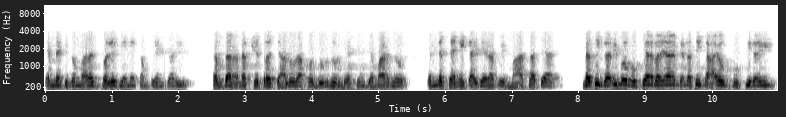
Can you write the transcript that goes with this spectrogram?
એમને કીધું, મહારાજ, ભલે જઈને કમ્પ્લેન કરી. તમતા રણક્ષેત્ર ચાલુ રાખો દૂર દૂર બેસીને જમાડજો. એમને સેનિટાઈઝર આપી માસ્ક આપ્યા. નથી ગરીબો ભૂખ્યા રહ્યા કે નથી ગાયો ભૂખી રહી.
